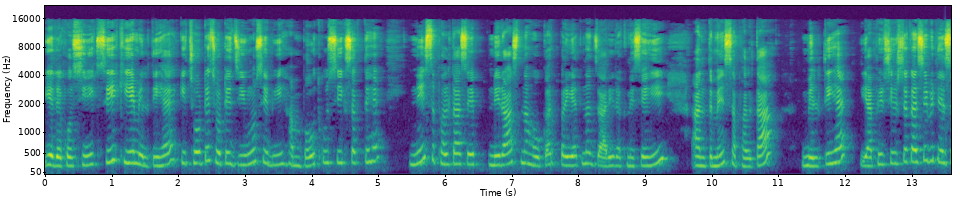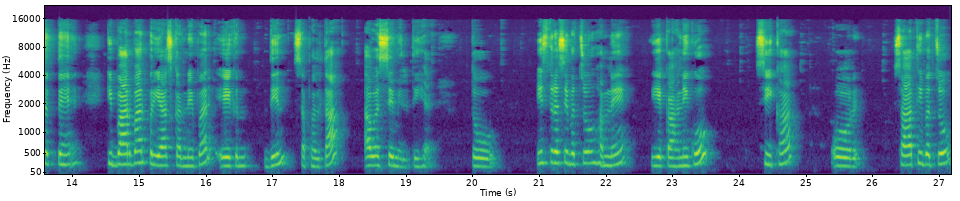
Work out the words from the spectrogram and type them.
ये देखो, सीख सीख ये मिलती है कि छोटे छोटे जीवों से भी हम बहुत कुछ सीख सकते हैं। निसफलता से निराश न होकर प्रयत्न जारी रखने से ही अंत में सफलता मिलती है, या फिर शीर्षक ऐसे भी दे सकते हैं कि बार बार प्रयास करने पर एक दिन सफलता अवश्य मिलती है। तो इस तरह से बच्चों हमने ये कहानी को सीखा और साथ ही बच्चों,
